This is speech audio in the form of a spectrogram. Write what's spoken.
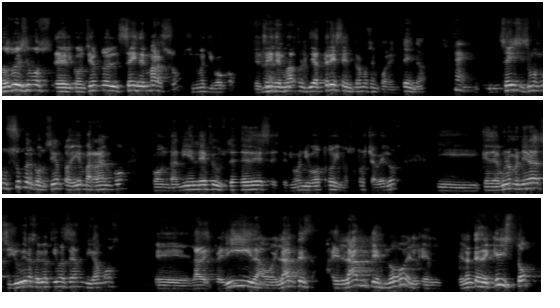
Nosotros hicimos el concierto el 6 de marzo, si no me equivoco. El 6 de marzo, el día 13, entramos en cuarentena. Sí. El 6 hicimos un super concierto ahí en Barranco con Daniel F., ustedes, este, ni ni voto y nosotros Chabelos, y que de alguna manera, si yo hubiera sabido que iba a ser, digamos, eh, la despedida o el antes, el antes, ¿no? El, el, antes de Cristo.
